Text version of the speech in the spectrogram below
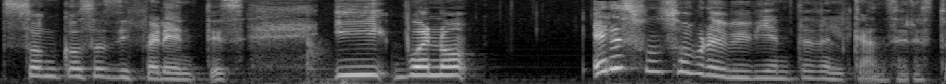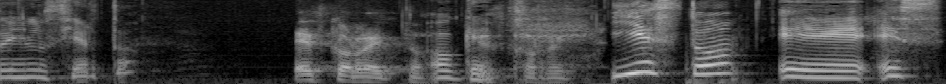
son cosas diferentes. Y bueno, eres un sobreviviente del cáncer, ¿estoy en lo cierto? Es correcto. Ok. Es correcto. Y esto eh, es,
